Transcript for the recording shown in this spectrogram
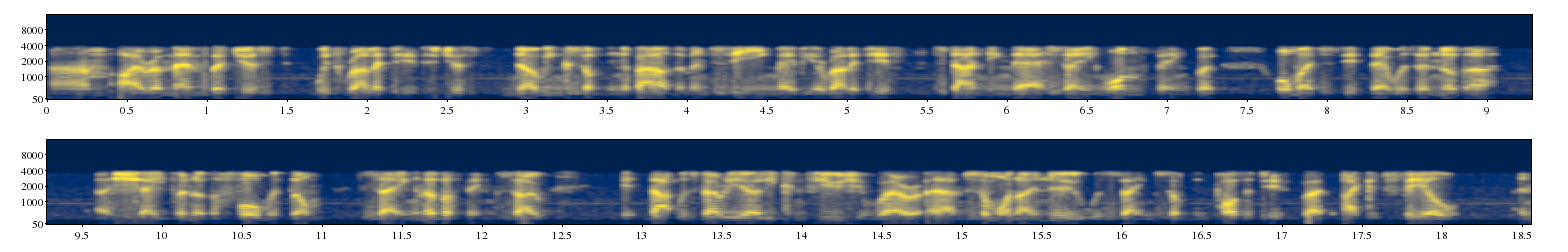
Um, I remember just with relatives, just knowing something about them and seeing maybe a relative standing there saying one thing, but almost as if there was another a shape, another form with them saying another thing. So it, that was very early confusion where um, someone I knew was saying something positive, but I could feel and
